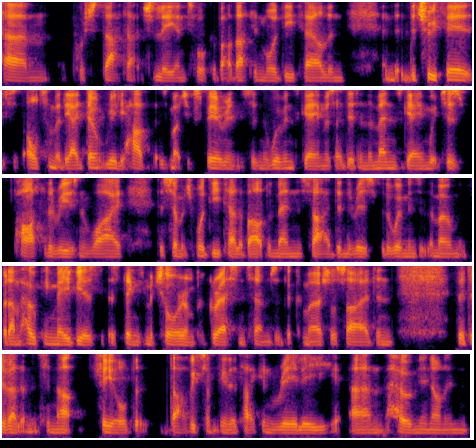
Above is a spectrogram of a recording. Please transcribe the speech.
um, push that actually and talk about that in more detail. And, and the truth is, ultimately, I don't really have as much experience in the women's game as I did in the men's game, which is part of the reason why there's so much more detail about the men's side than there is for the women's at the moment. But I'm hoping maybe as, as things mature and progress in terms of the commercial side and the developments in that field, that that'll be something that I can really um, hone in on in,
